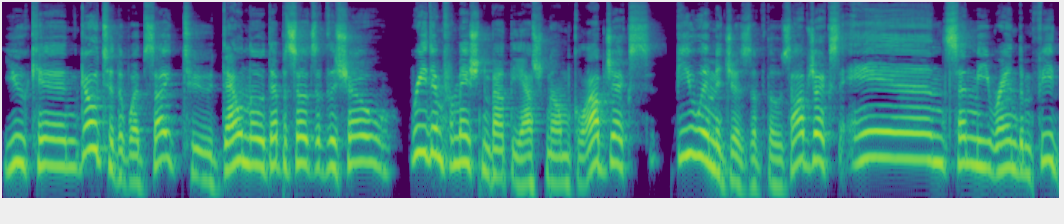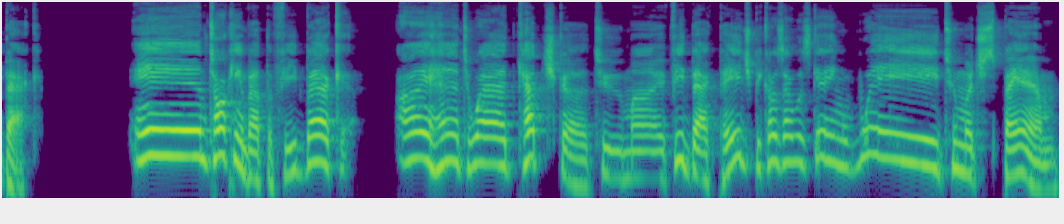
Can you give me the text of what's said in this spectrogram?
You can go to the website to download episodes of the show, read information about the astronomical objects, view images of those objects, and send me random feedback. And talking about the feedback, I had to add CAPTCHA to my feedback page because I was getting way too much spam.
